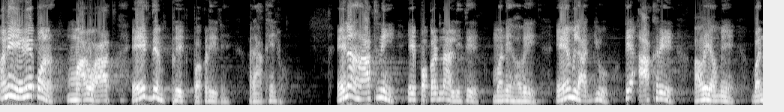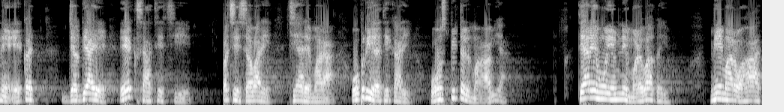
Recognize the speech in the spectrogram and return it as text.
અને એણે પણ મારો હાથ એકદમ ફીટ પકડીને રાખેલો. એના હાથની એ પકડના લીધે મને હવે એમ લાગ્યું કે આખરે હવે અમે બંને એક જ જગ્યાએ એક સાથે છીએ. પછી સવારે જ્યારે મારા ઉપરી અધિકારી હોસ્પિટલમાં આવ્યા, ત્યારે હું એમને મળવા ગયો. મેં મારો હાથ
